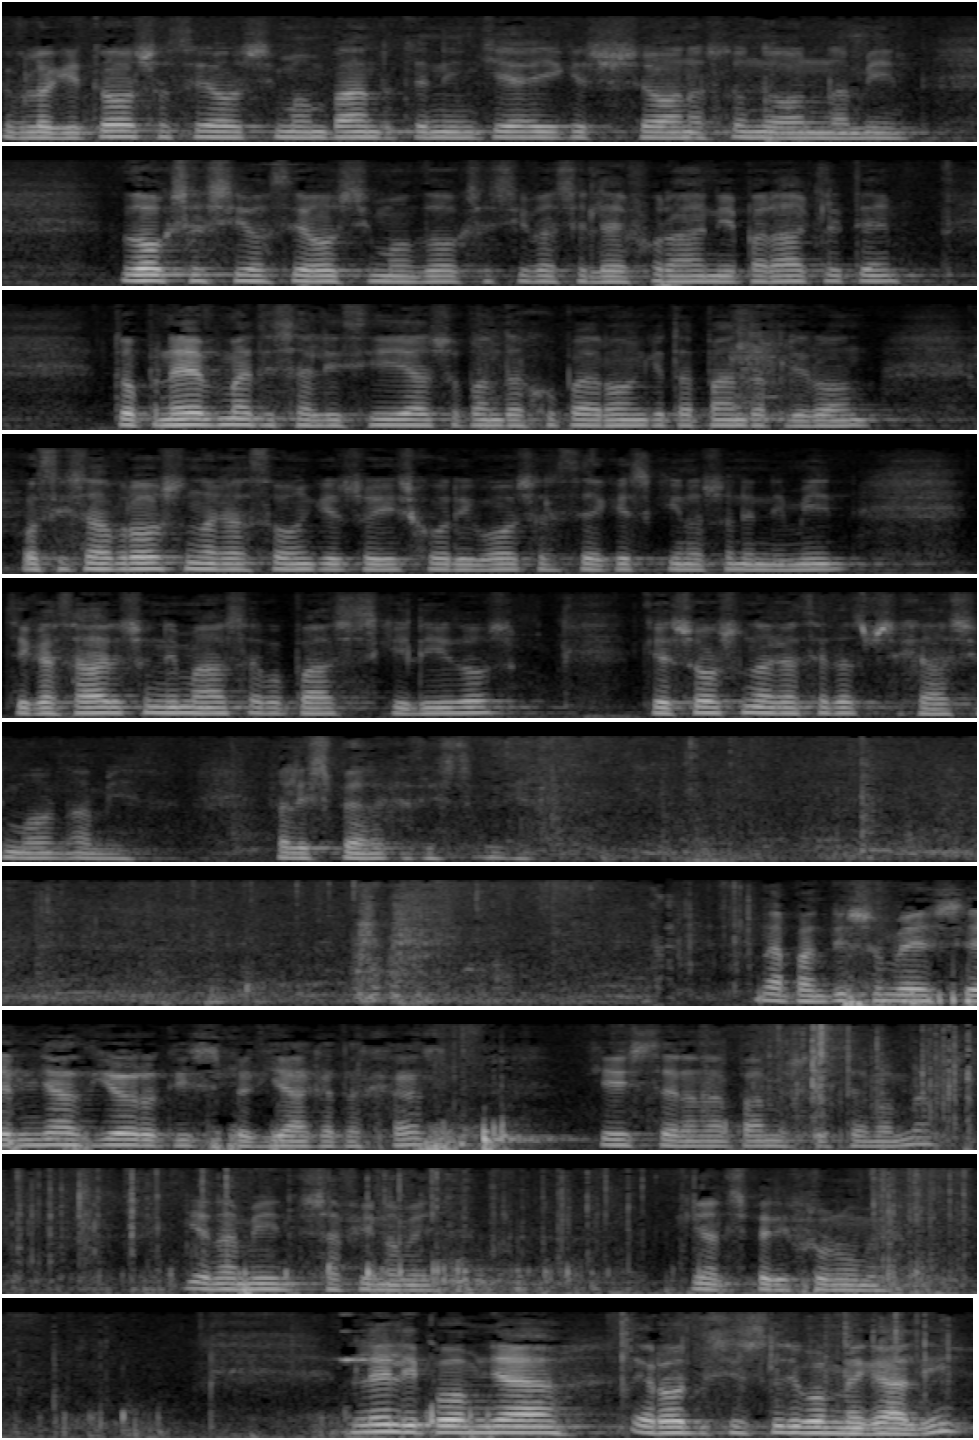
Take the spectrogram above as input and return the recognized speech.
Ευλογητός ο Θεός ημών πάντοτε νυγκαία και στους αιώνας των αιώνων. Αμήν. Δόξα Σύ ο Θεός ημών, δόξα Σύ βασιλεύ ουράνιε παράκλητε, το πνεύμα της αληθείας, ο πανταχού παρών και τα πάντα πληρών, ο θησαυρός των αγαθών και ζωής χορηγός ελθέ και σκήνωσον εν ημίν, και καθάρισον ημάς από πάσης κυλίδος, και σώσουν αγαθέτας ψυχάς ημών. Αμήν. Καλησπέρα, καθίστε Να απαντήσουμε σε μια-δυο ερωτήσεις παιδιά καταρχάς. Και ύστερα να πάμε στο θέμα μας για να μην τις αφήνουμε και να τις περιφρονούμε. Λέει λοιπόν μια ερώτηση λίγο μεγάλη.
